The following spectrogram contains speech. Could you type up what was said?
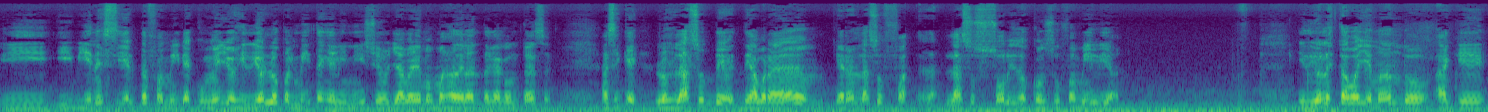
y, viene cierta familia con ellos y Dios lo permite en el inicio. Ya veremos más adelante qué acontece. Así que los lazos de, de Abraham eran lazos, lazos sólidos con su familia. Y Dios le estaba llamando a que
